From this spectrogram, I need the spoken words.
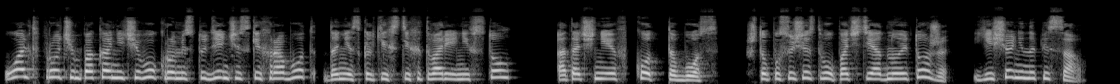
Уальт, впрочем, пока ничего, кроме студенческих работ до нескольких стихотворений в стол, а точнее в «Котто-босс», что по существу почти одно и то же, еще не написал.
